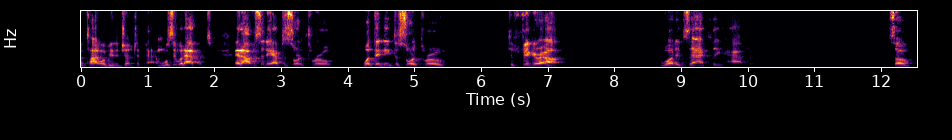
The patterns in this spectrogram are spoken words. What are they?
But time will be the judge of that. And we'll see what happens. And obviously, they have to sort through what they need to sort through to figure out what exactly happened. So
